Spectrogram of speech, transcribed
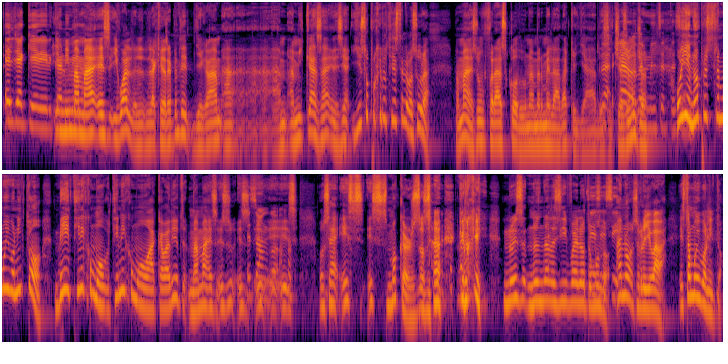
Él ya quiere ir Y mi mamá es igual, la que de repente llegaba a, a, mi casa y decía, ¿y esto por qué no tiraste la basura? Mamá, es un frasco de una mermelada que ya deseché hace mucho. Oye, no, pero está muy bonito. Ve, tiene como, tiene como acabadito. Mamá, es, es, es, es, o sea, es, es smokers. O sea, creo que no es, no es nada así fue el otro mundo. Ah, no, se lo llevaba. Está muy bonito.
